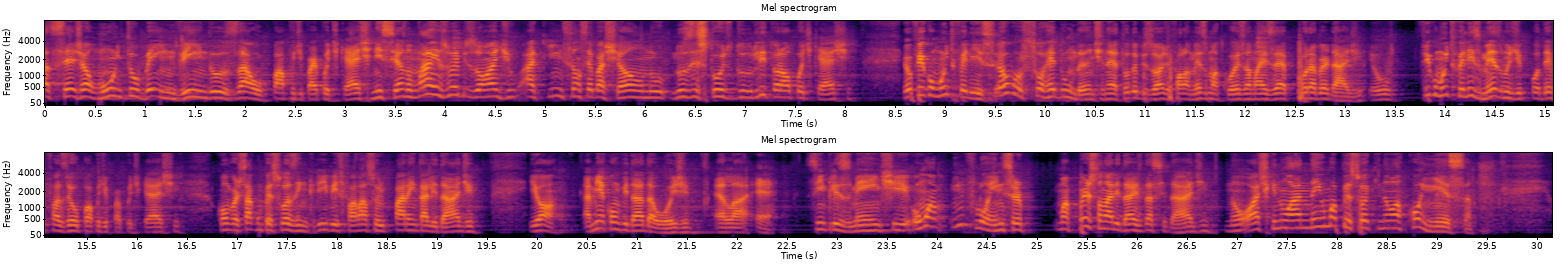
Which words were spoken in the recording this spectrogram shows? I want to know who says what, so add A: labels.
A: Olá, sejam muito bem-vindos ao Papo de Pai Podcast, iniciando mais um episódio aqui em São Sebastião, no, nos estúdios do Litoral Podcast. Eu fico muito feliz. Eu sou redundante, né? Todo episódio eu falo a mesma coisa, mas é pura verdade. Eu fico muito feliz mesmo de poder fazer o Papo de Pai Podcast, conversar com pessoas incríveis, falar sobre parentalidade. E ó, a minha convidada hoje, ela é simplesmente uma influencer uma personalidade da cidade. Não, acho que não há nenhuma pessoa que não a conheça.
